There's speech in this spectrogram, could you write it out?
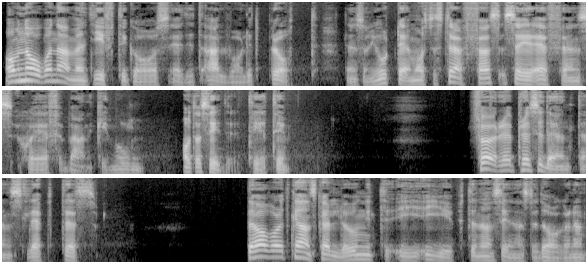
Om någon använt giftig gas är det ett allvarligt brott. Den som gjort det måste straffas, säger FNs chef Ban Ki-Moon. 8 sidor TT. Före presidenten släpptes. Det har varit ganska lugnt i Egypten de senaste dagarna.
